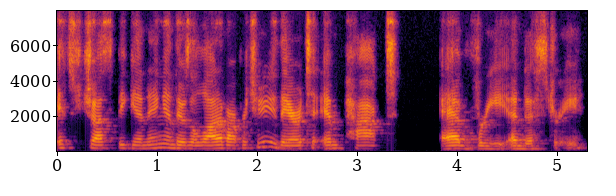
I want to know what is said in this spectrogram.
it's just beginning, and there's a lot of opportunity there to impact every industry,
